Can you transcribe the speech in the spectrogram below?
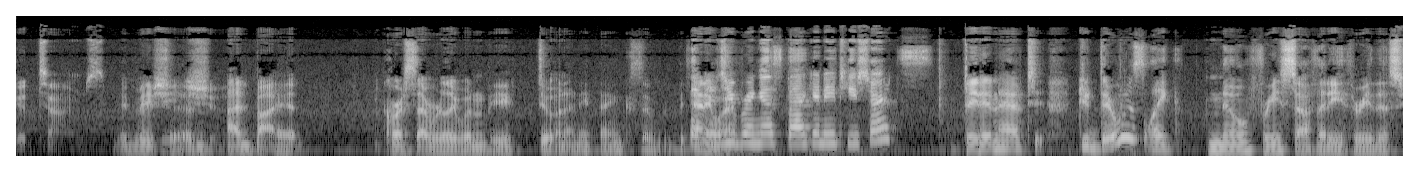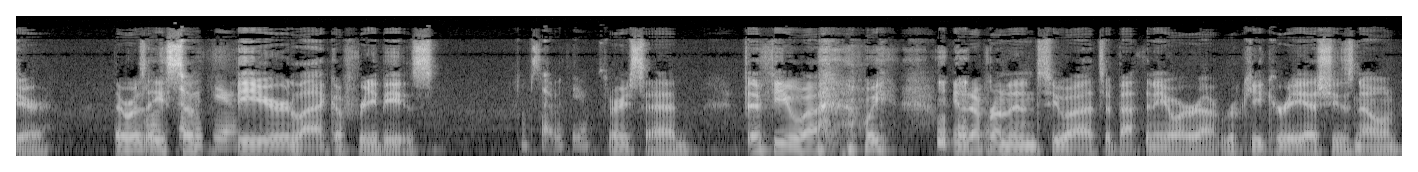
good times. Maybe, Maybe we should. should. I'd buy it. Of course, that really wouldn't be doing anything. Cause it would be, So anyway, did you bring us back any T-shirts? they didn't have to. Dude, there was like no free stuff at E3 this year. There was I'm a upset severe lack of freebies. I'm set with you. It's very sad. If you, uh, we ended up running into uh, to Bethany or uh, Rukikuri as she's known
